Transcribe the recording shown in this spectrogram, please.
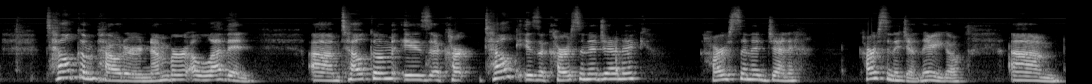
Talcum powder, number 11. Um, talcum is a car- talc is a carcinogenic carcinogenic carcinogen. There you go. Um,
